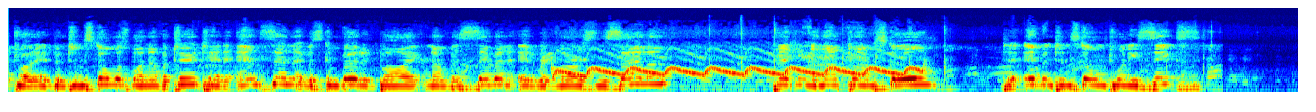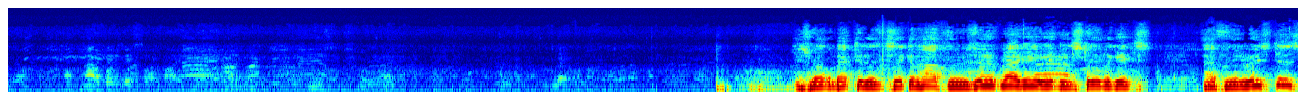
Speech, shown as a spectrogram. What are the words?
Tried Edmonton Storm was by number 2, Ted Anson. It was converted by number 7, Edward Morrison Saylor. Taking the halftime score to Edmonton Storm 26, Just welcome back to the second half the reserve grade here. Edmonton Storm against Atherton Roosters.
